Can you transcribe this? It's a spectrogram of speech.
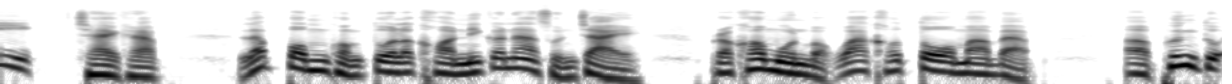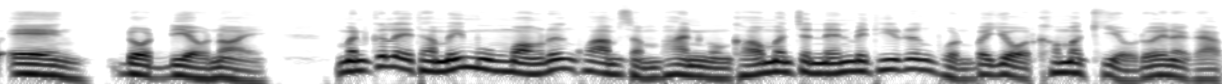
อีก ใช่ครับ แล้วปมของตัวละครนี้ก็น่าสนใจ เพราะข้อมูลบอกว่าเขาโตมาแบบเอ่อพึ่งตัวเองโดดเดี่ยวหน่อย มันก็เลยทำให้มุมมองเรื่องความสัมพันธ์ของเขา มันจะเน้นไปที่เรื่องผลประโยชน์เข้ามาเกี่ยวด้วยนะครับ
